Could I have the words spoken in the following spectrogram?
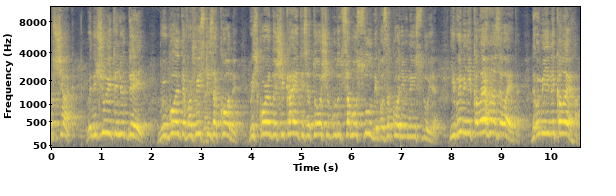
Общак, ви не чуєте людей, ви вводите фашистські закони. Ви скоро дочекаєтеся того, що будуть самосуди, бо законів не існує. І ви мені колега називаєте? Да ви мені не колега.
